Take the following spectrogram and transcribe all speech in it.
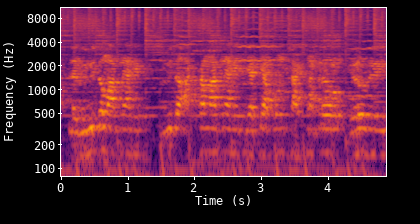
आपल्या विविध मागण्या आहेत विविध अठरा मागण्या आहेत ज्याची आपण शासनाकडे वेळोवेळी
